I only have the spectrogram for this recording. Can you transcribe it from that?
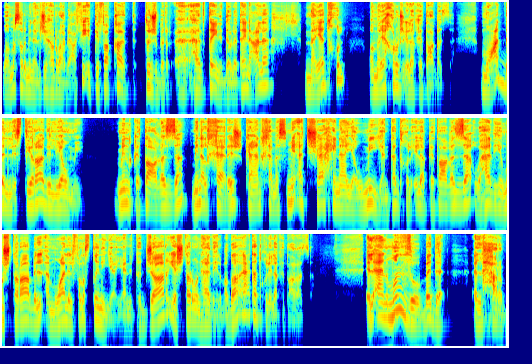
ومصر من الجهة الرابعة. في اتفاقات تجبر هاتين الدولتين على ما يدخل وما يخرج إلى قطاع غزة. معدل الاستيراد اليومي من قطاع غزة من الخارج كان 500 شاحنة يوميا تدخل إلى قطاع غزة وهذه مشترى بالأموال الفلسطينية. يعني تجار يشترون هذه البضائع تدخل إلى قطاع غزة. الآن منذ بدء الحرب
